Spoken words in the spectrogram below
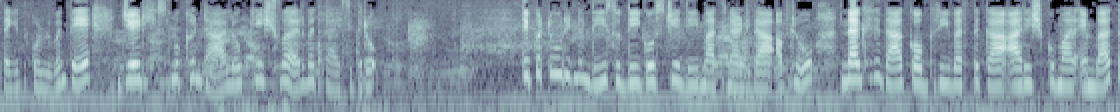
ತೆಗೆದುಕೊಳ್ಳುವಂತೆ ಜೆಡಿಎಸ್ ಮುಖಂಡ ಲೋಕೇಶ್ವರ್ ಒತ್ತಾಯಿಸಿದರು. ತಿಪಟೂರಿನಲ್ಲಿ ಸುದ್ದಿಗೋಷ್ಠಿಯಲ್ಲಿ ಮಾತನಾಡಿದ ಅವರು, ನಗರದ ಕೊಬ್ಬರಿ ವರ್ತಕ ಹರೀಶ್ ಕುಮಾರ್ ಎಂಬಾತ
